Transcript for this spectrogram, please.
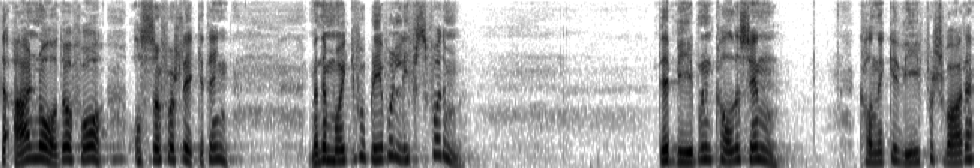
Det er nåde å få, også for slike ting. Men det må ikke forbli vår livsform. Det Bibelen kaller synd, kan ikke vi forsvare.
